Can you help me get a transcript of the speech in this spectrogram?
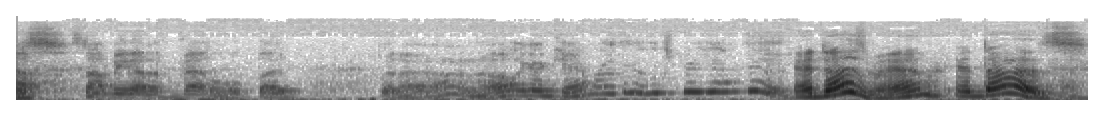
does. It's not, made out of metal, but but I, I don't know. Like on camera, I think it looks pretty damn good. It does, man. It does.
